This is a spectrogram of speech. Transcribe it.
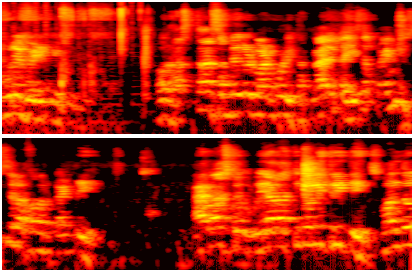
ಮೂರೇ ಬೇಡಿಕೆ ಇಟ್ಟಿದ್ರು ಅವ್ರು ಹಸ್ತಾರ ಸಭೆಗಳು ಮಾಡ್ಕೊಳ್ಳಿ. ತಪ್ಪಲಾಗಿಲ್ಲ is the prime minister of our country I was we are asking only three things ಒಂದು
